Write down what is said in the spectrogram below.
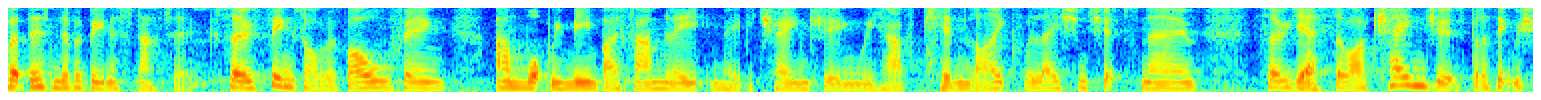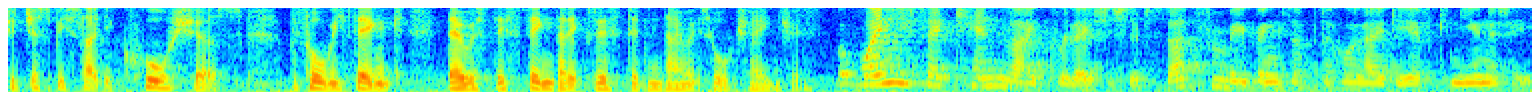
But there's never been a static. So things are evolving and what we mean by family may be changing. We have kin-like relationships now. So yes, there are changes, but I think we should just be slightly cautious before we think there was this thing that existed and now it's all changing. But when you say kin-like relationships, that for me brings up the whole idea of community.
